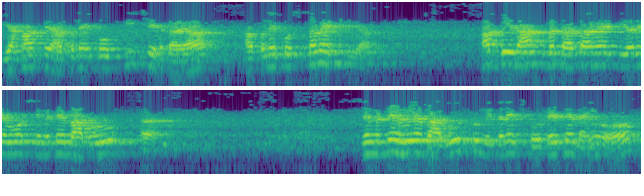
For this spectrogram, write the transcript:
यहाँ से अपने को पीछे हटाया, अपने को समेट लिया। अब वेदांत बताता है कि अरे वो सिमटे बाबू सिमटे हुए बाबू, तुम इतने छोटे से नहीं हो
